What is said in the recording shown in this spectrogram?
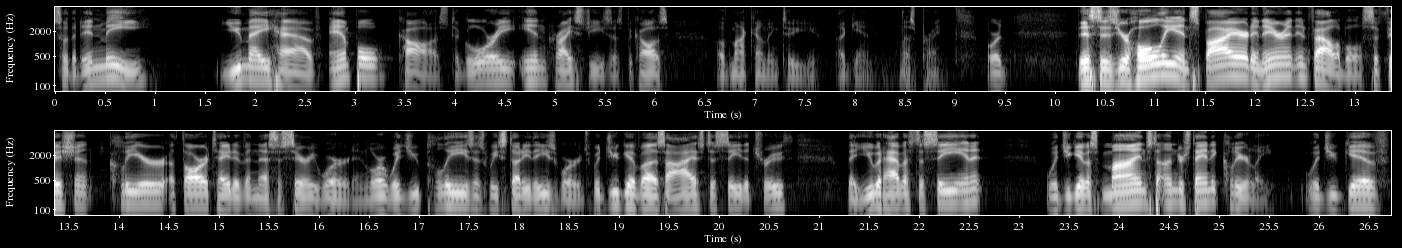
so that in me you may have ample cause to glory in Christ Jesus because of my coming to you again. Let's pray. Lord, this is your holy, inspired, inerrant, infallible, sufficient, clear, authoritative, and necessary word. And Lord, would you please, as we study these words, would you give us eyes to see the truth that you would have us to see in it? Would you give us minds to understand it clearly? Would you give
